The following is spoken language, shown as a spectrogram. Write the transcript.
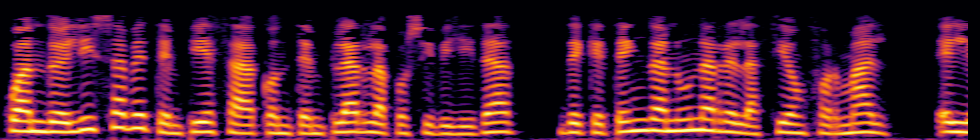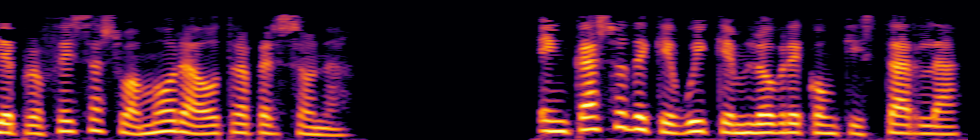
Cuando Elizabeth empieza a contemplar la posibilidad de que tengan una relación formal, él le profesa su amor a otra persona. En caso de que Wickham logre conquistarla,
